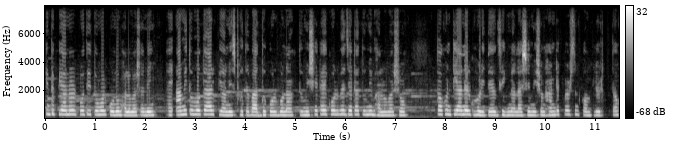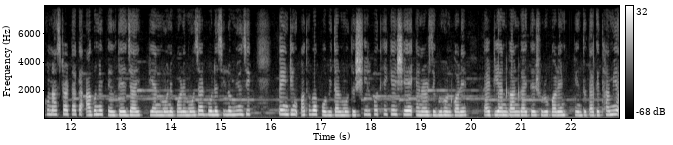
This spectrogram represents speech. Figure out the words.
কিন্তু পিয়ানোর প্রতি তোমার কোনো ভালোবাসা নেই। তাই আমি তোমাকে আর পিয়ানিস্ট হতে বাধ্য করব না। তুমি সেটাই করবে যেটা তুমি ভালোবাসো। তখন টিয়ানের ঘড়িতে সিগন্যাল আসে মিশন হান্ড্রেড পার্সেন্ট কমপ্লিট তখন আস্টার তাকে আগুনে ফেলতে যায়। টিয়ান মনে পড়ে মোজার্ট বলেছিল মিউজিক পেন্টিং অথবা কবিতার মতো শিল্প থেকে সে এনার্জি গ্রহণ করে। তাই টিয়ান গান গাইতে শুরু করে, কিন্তু তাকে থামিয়ে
